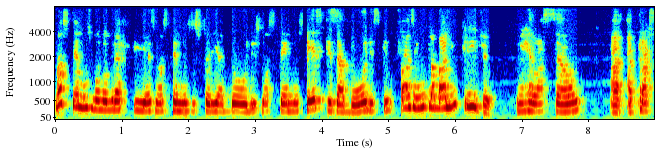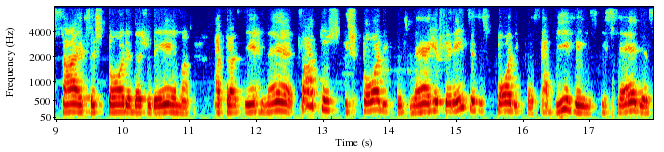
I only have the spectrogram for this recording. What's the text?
nós temos monografias, nós temos historiadores, nós temos pesquisadores que fazem um trabalho incrível em relação a, a traçar essa história da Jurema, a trazer né, fatos históricos, né, referências históricas cabíveis e sérias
